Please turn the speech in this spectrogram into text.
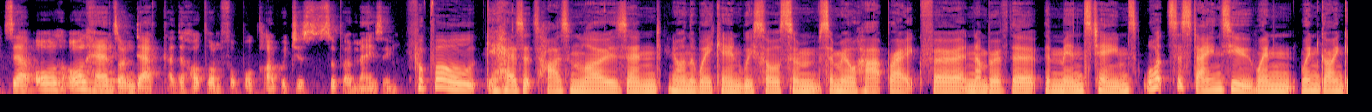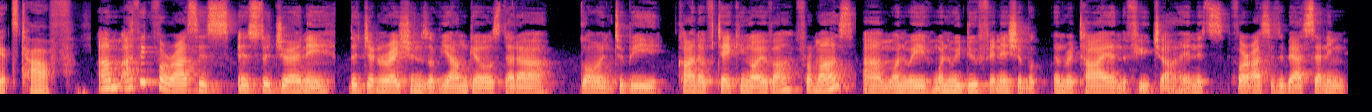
it's a all all hands on deck at the Hawthorn Football Club, which is super amazing. Football has its highs and lows, and you know on the weekend we saw some some real heartbreak for a number of the the men's teams. What sustains you when when going gets tough? Um, I think for us is is the journey, the generations of young girls that are going to be kind of taking over from us um, when we when we do finish and, and retire in the future. And it's for us, it's about setting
